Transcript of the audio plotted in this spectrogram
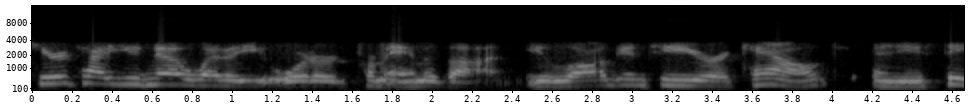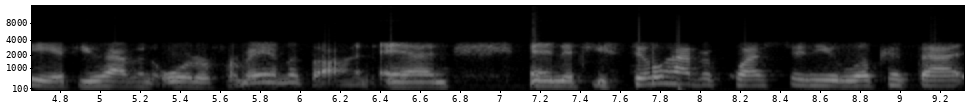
here's how you know whether you ordered from Amazon. You log into your account and you see if you have an order from Amazon. And and if you still have a question you look at that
